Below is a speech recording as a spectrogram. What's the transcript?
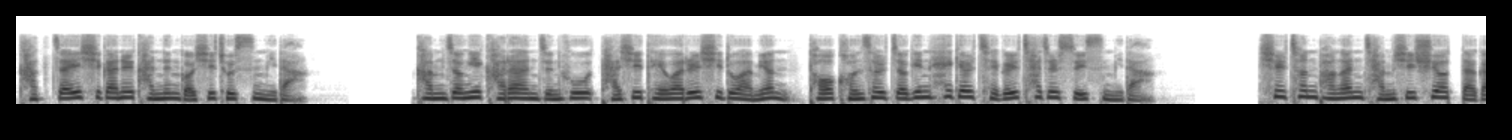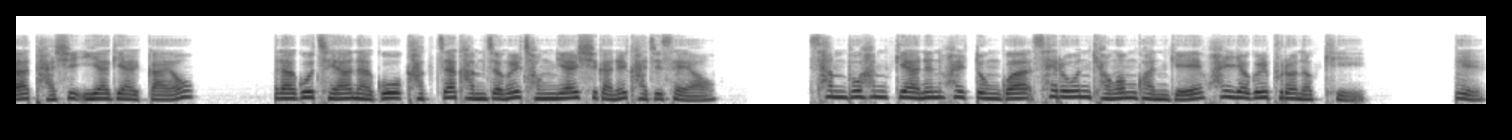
각자의 시간을 갖는 것이 좋습니다. 감정이 가라앉은 후 다시 대화를 시도하면 더 건설적인 해결책을 찾을 수 있습니다. 실천 방안 잠시 쉬었다가 다시 이야기할까요? 라고 제안하고 각자 감정을 정리할 시간을 가지세요. 3부 함께하는 활동과 새로운 경험 관계에 활력을 불어넣기. 1.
